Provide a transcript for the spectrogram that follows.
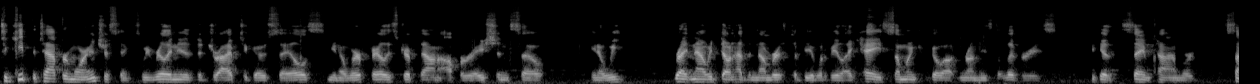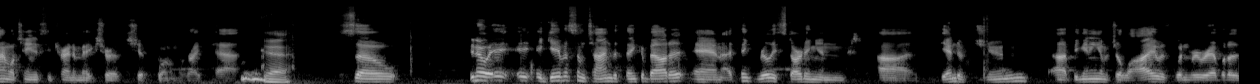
to keep the tapper more interesting. So we really needed to drive to go sales. You know, we're fairly stripped down operation, so you know we right now we don't have the numbers to be able to be like, hey, someone can go out and run these deliveries because at the same time we're simultaneously trying to make sure the ship's going on the right path. Yeah. So you know, it, it, gave us some time to think about it. And I think really starting in uh, the end of June, uh, beginning of July was when we were able to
